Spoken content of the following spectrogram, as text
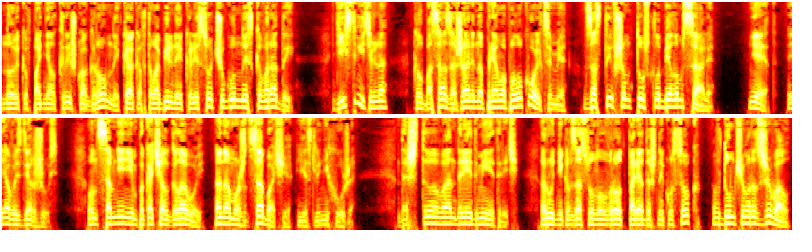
Новиков поднял крышку огромной, как автомобильное колесо чугунной сковороды. Действительно, колбаса зажарена прямо полукольцами, в застывшем тускло-белом сале. Нет, я воздержусь. Он с сомнением покачал головой. Она, может, собачья, если не хуже. — Да что вы, Андрей Дмитриевич! Рудников засунул в рот порядочный кусок, вдумчиво разжевал.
